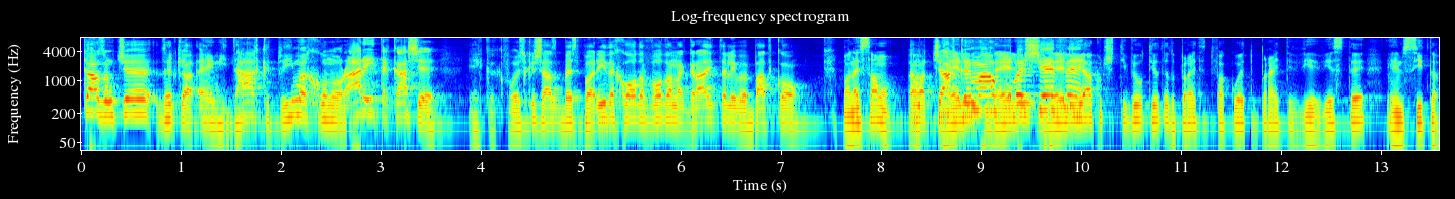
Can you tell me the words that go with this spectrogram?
Казвам, че, да еми да, като има хонорари така ще. Е, какво искаш аз без пари да хода вода наградите ли, бе, батко? Ма не само. Ама А, чакай не е ли- малко, не е бе, шефе! Не е ли яко, че ти вие отидете да правите това, което правите вие? Вие сте MC-та.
